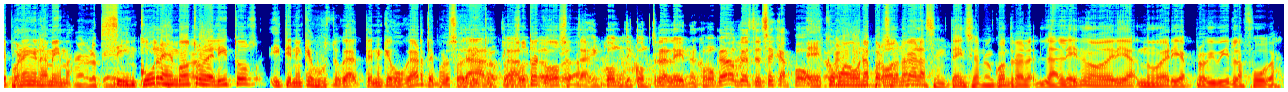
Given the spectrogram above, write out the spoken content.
Te ponen en la misma. Claro, lo que si incurres en otros delitos y tienen que, juzgar- tienen que juzgarte por esos Claro, delitos. claro. es otra cosa. Estás en contra, contra la ley. No es como que, que se, escapó. Es como una En contra de persona. la sentencia, no en contra. La, la ley no debería, no debería prohibir la fuga.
